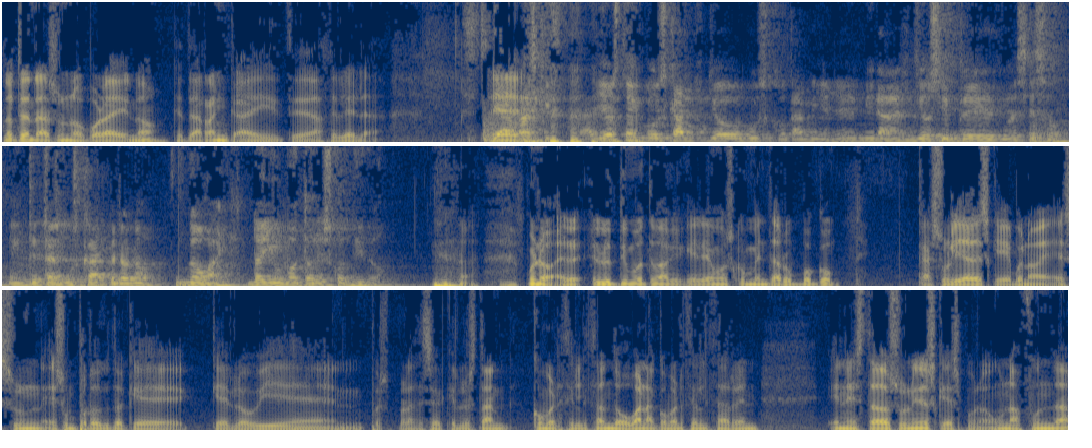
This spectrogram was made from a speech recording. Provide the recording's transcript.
no tendrás uno por ahí, ¿no? Que te arranca y te acelera. Eh, yo estoy buscando, yo busco también, ¿eh? Mira, yo siempre, no es eso, intentas buscar, pero no, no hay, no hay un motor escondido. bueno, el, último tema que queríamos comentar un poco, casualidades que, bueno, es un, es un producto que, que lo vi en, pues parece ser que lo están comercializando o van a comercializar en, en Estados Unidos, que es bueno, una funda,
